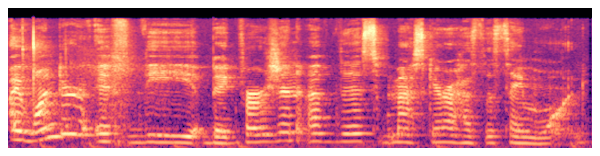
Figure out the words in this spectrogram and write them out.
I wonder if the big version of this mascara has the same wand.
